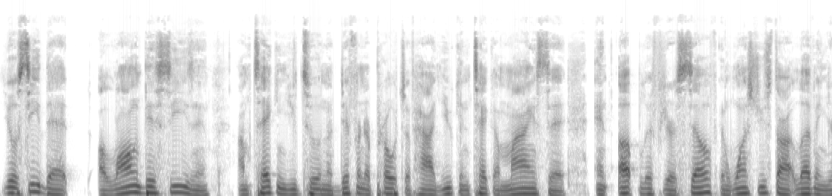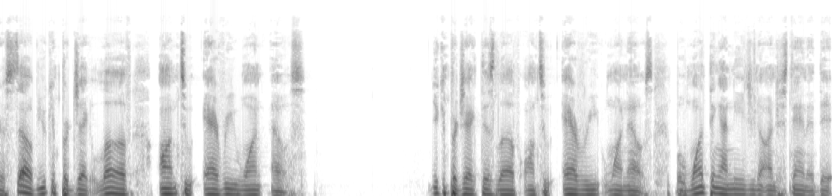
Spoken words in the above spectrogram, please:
You'll see that along this season, I'm taking you to a different approach of how you can take a mindset and uplift yourself. And once you start loving yourself, you can project love onto everyone else. You can project this love onto everyone else. But one thing I need you to understand is that there,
